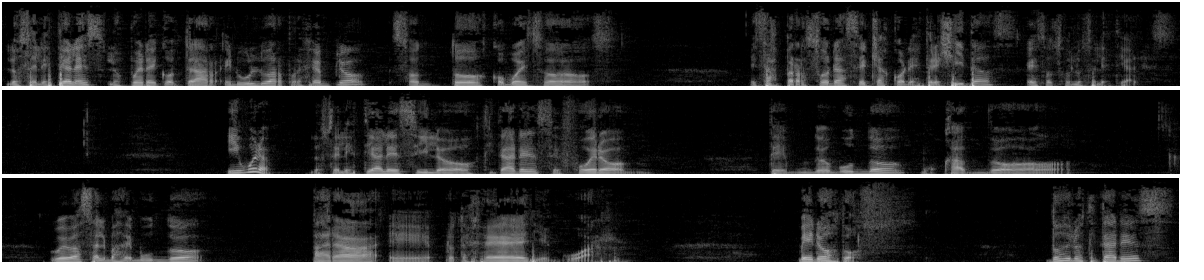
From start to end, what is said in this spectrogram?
los celestiales los pueden encontrar en Ulduar, por ejemplo, son todos como esos esas personas hechas con estrellitas, esos son los celestiales. Y bueno, los celestiales y los titanes se fueron de mundo en mundo buscando nuevas almas de mundo para eh, proteger y enguar. Menos dos. Dos de los titanes,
